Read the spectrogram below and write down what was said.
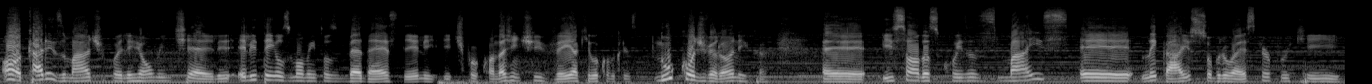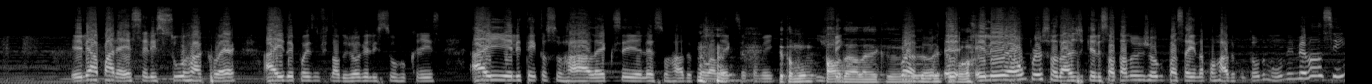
Ó, carismático, ele realmente é. Ele, ele tem os momentos badass dele. E, tipo, quando a gente vê aquilo criança. No Code Verônica, é, isso é uma das coisas mais é, legais sobre o Wesker, porque ele aparece, ele surra a Claire, aí depois no final do jogo ele surra o Chris, aí ele tenta surrar a Alexia e ele é surrado pela Alexia também. Ele tomou um Enfim, pau da Alex, Mano, muito e- bom. ele é um personagem que ele só tá no jogo pra sair na porrada com todo mundo, e mesmo assim,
